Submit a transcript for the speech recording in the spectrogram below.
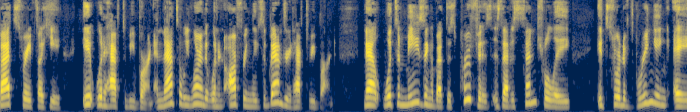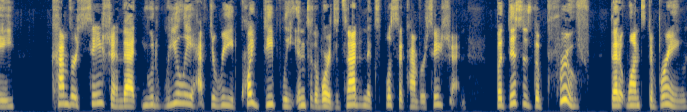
it would have to be burned. And that's how we learn that when an offering leaves the boundary, it'd have to be burned. Now, what's amazing about this proof is, is that essentially it's sort of bringing a conversation that you would really have to read quite deeply into the words. It's not an explicit conversation, but this is the proof that it wants to bring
